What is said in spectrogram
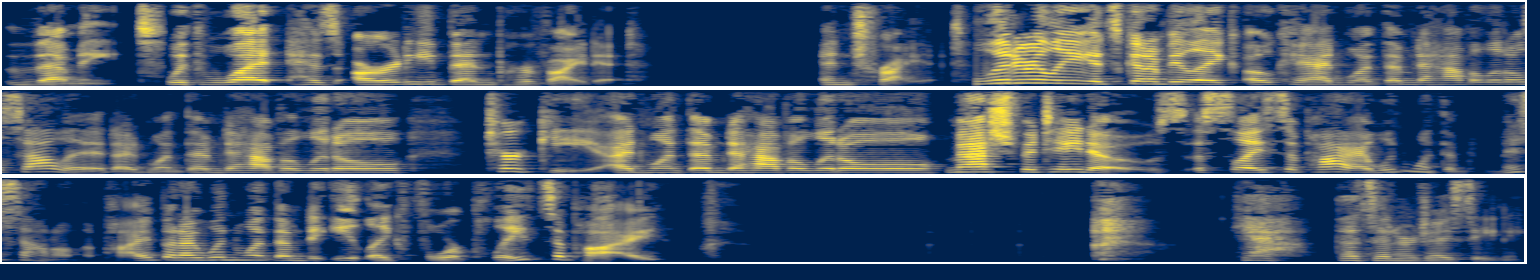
them eat with what has already been provided? And try it. Literally, it's going to be like, okay, I'd want them to have a little salad. I'd want them to have a little turkey. I'd want them to have a little mashed potatoes, a slice of pie. I wouldn't want them to miss out on the pie, but I wouldn't want them to eat like four plates of pie. yeah, that's energized eating.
